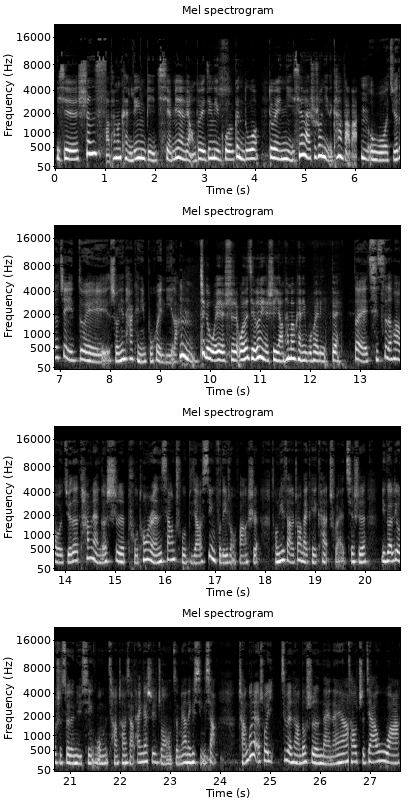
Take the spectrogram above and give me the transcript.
一些生死啊，他们肯定比前面两对经历过更多。对你先来说说你的看法吧。嗯，我觉得这一对，首先他肯定不会离了。嗯，这个我也是，我的结论也是一样，他们肯定不会离。对。对，其次的话，我觉得他们两个是普通人相处比较幸福的一种方式。从 Lisa 的状态可以看得出来，其实一个六十岁的女性，我们常常想她应该是一种怎么样的一个形象？常规来说，基本上都是奶奶呀，操持家务啊，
